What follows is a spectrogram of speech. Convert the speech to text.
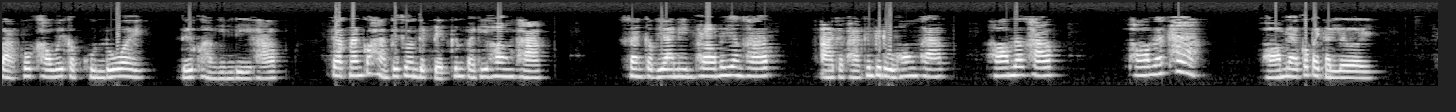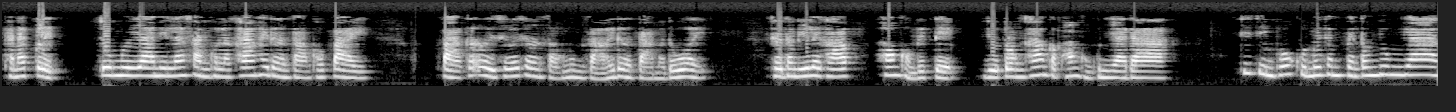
ฝากพวกเขาไว้กับคุณด้วย ด้วยความยินดีครับ จากนั้นก็หันไปชวนเด็กๆขึ้นไปที่ห้องพักซันกับยานินพร้อมหรือยังครับ อาจจะพาขึ้นไปดูห้องพัก พร้อมแล้วครับ พร้อมแล้วค่ะ พร้อมแล้วก็ไปกันเลย ธนกฤษจูงมือยานินและซันคนละข้างให้เดินตามเขาไป ป่าก็เอ่ยเชื้อเชิญสองหนุ่มสาวให้เดินตามมาด้วย เชิญทางนี้เลยครับ ห้องของเด็กๆ อยู่ตรงข้ามกับห้องของคุณยาดา ที่จริงพวกคุณไม่จำเป็นต้องยุ่งยาก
